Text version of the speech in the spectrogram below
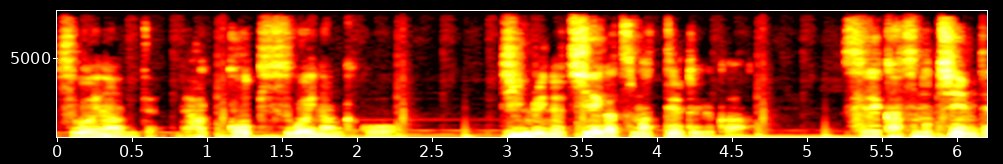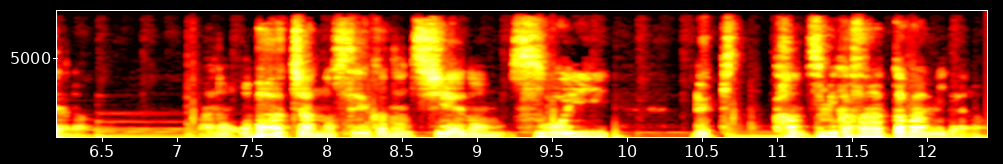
すごいな、みたいな。発光ってすごいなんかこう、人類の知恵が詰まってるというか、生活の知恵みたいな。あの、おばあちゃんの生活の知恵のすごい歴積み重なった版みたいな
